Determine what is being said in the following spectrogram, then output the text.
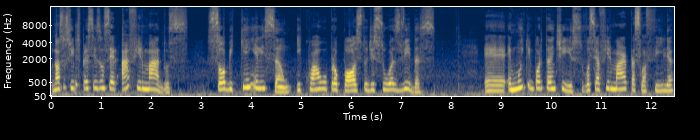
Nossos filhos precisam ser afirmados sobre quem eles são e qual o propósito de suas vidas. É, é muito importante isso, você afirmar para sua filha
